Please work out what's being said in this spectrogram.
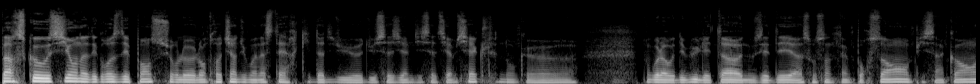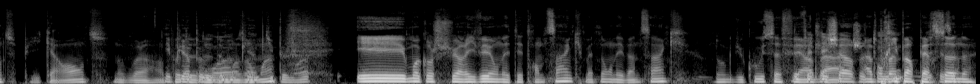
Parce que aussi on a des grosses dépenses sur le- l'entretien du monastère qui date du, euh, du 16e, 17e siècle. Donc, euh, donc voilà, au début l'État nous aidait à 65%, puis 50, puis 40. Donc voilà, un Et peu puis un de, peu de- de moins, moins puis en un moins. petit peu moins. Et moi quand je suis arrivé on était 35, maintenant on est 25. Donc du coup ça fait un, les un- charges un prix par personne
